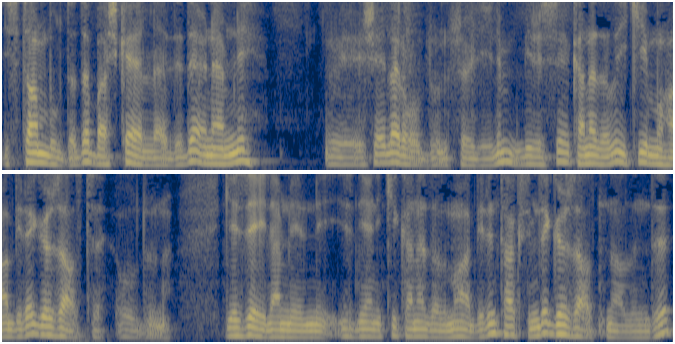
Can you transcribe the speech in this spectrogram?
İstanbul'da da başka yerlerde de önemli şeyler olduğunu söyleyelim. Birisi Kanadalı iki muhabire gözaltı olduğunu. Gezi eylemlerini izleyen iki Kanadalı muhabirin Taksim'de gözaltına alındığı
